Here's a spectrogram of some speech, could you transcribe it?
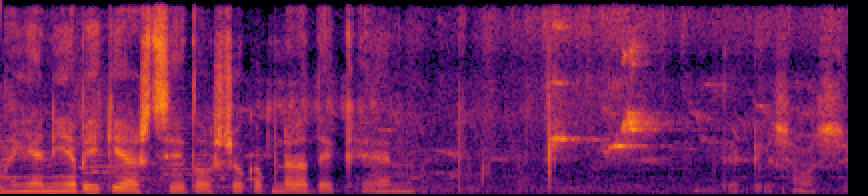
মাইয়া নিয়ে ভেগে আসছে দর্শক আপনারা দেখেন। দেখলে সমস্যা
